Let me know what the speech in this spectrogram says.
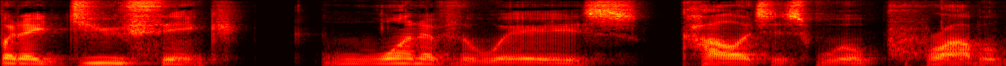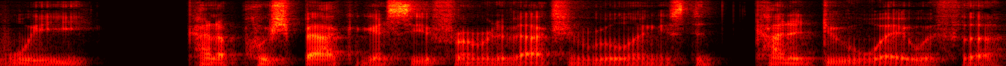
But I do think one of the ways colleges will probably kind of push back against the affirmative action ruling is to kind of do away with the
